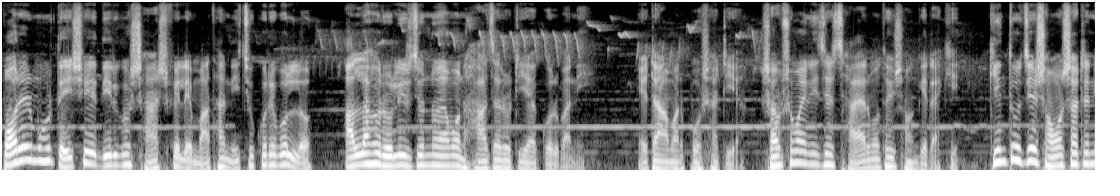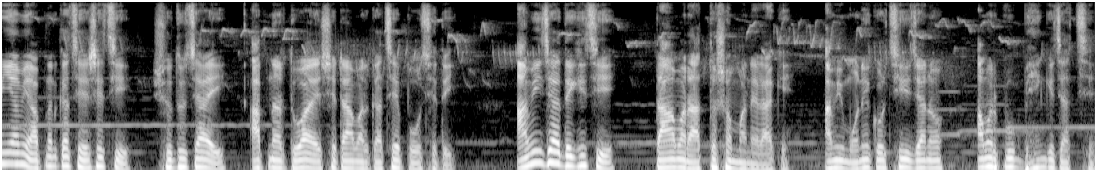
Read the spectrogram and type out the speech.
পরের মুহূর্তেই সে দীর্ঘ শ্বাস ফেলে মাথা নিচু করে বলল, আল্লাহর অলির জন্য এমন হাজারো টিয়া কোরবানি। এটা আমার পোষা টিয়া। সবসময় নিজের ছায়ার মতোই সঙ্গে রাখি। কিন্তু যে সমস্যাটা নিয়ে আমি আপনার কাছে এসেছি, শুধু চাই আপনার দোয়ায় সেটা আমার কাছে পৌঁছে দিই। আমি যা দেখেছি, তা আমার আত্মসম্মানের আগে। আমি মনে করছি যেন আমার বুক ভেঙে যাচ্ছে।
